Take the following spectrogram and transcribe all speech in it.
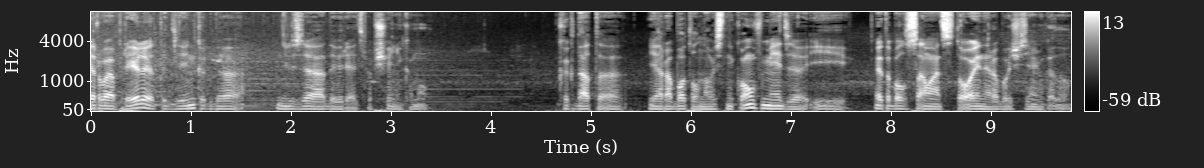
1 апреля — это день, когда нельзя доверять вообще никому. Когда-то я работал новостником в медиа, и это был самый отстойный рабочий день в году.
